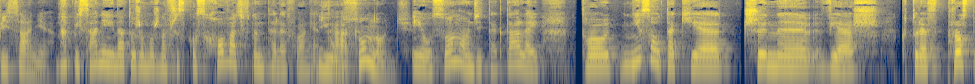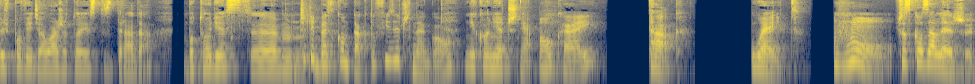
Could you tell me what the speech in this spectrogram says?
Pisanie. napisanie i na to, że można wszystko schować w tym telefonie. I tak? usunąć. i usunąć i tak dalej. To nie są takie czyny, wiesz, które wprost byś powiedziała, że to jest zdrada, bo to jest em, Czyli bez kontaktu fizycznego. niekoniecznie. Okej. Tak, wait, Okay. wszystko zależy.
